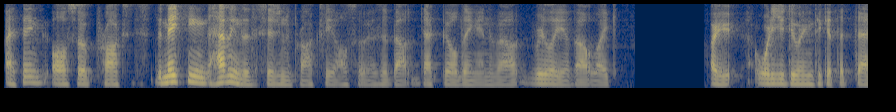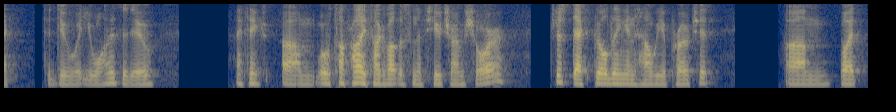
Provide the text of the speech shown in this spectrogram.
I think also proxy the making having the decision to proxy also is about deck building and about really about like are you what are you doing to get the deck to do what you want it to do? I think um, we'll probably talk about this in the future. I'm sure just deck building and how we approach it. Um, but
